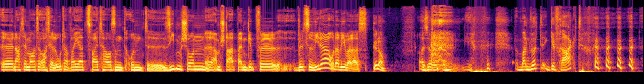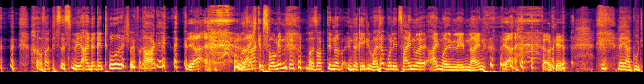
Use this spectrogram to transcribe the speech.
äh, nach dem Motto, ach der Lothar war ja 2007 schon äh, am Start beim Gipfel, willst du wieder oder wie war das? Genau. Also äh, man wird gefragt, aber das ist mir eine rhetorische Frage. Ja, man leicht sagt, gezwungen. Man sagt in der, in der Regel bei der Polizei nur einmal im Leben nein. Ja, okay. Naja, gut,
